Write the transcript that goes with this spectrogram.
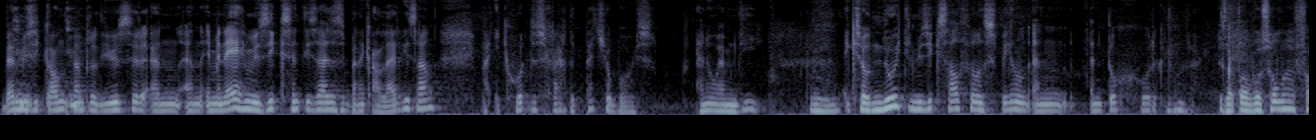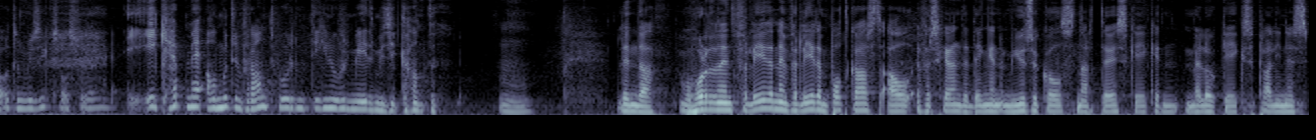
ben muzikant, ben producer en, en in mijn eigen muziek, synthesizers, ben ik allergisch aan. Maar ik hoor dus graag de Pet Shop Boys, NOMD. Ik zou nooit die muziek zelf willen spelen en, en toch hoor ik het wel graag. Is dat dan voor sommige foute muziek, zoals we... Ik heb mij al moeten verantwoorden tegenover medemuzikanten. Linda, we hoorden in het verleden en verleden podcast al verschillende dingen. Musicals, naar thuis kijken, mellowcakes, pralines.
